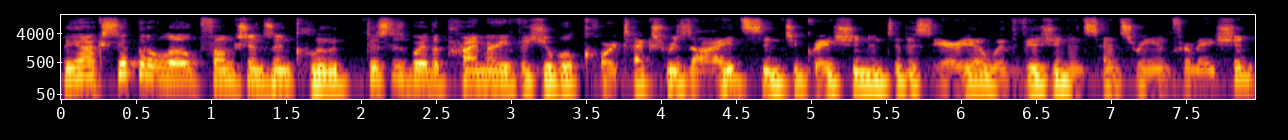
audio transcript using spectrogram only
The occipital lobe functions include this is where the primary visual cortex resides, integration into this area with vision and sensory information.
